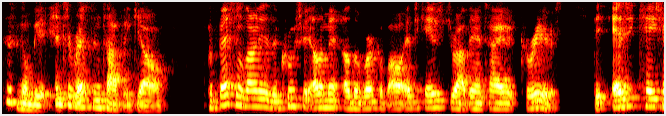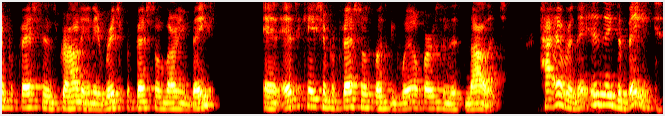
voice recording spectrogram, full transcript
This is going to be an interesting topic, y'all. Professional learning is a crucial element of the work of all educators throughout their entire careers. The education profession is grounded in a rich professional learning base, and education professionals must be well versed in this knowledge. However, there is a debate.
